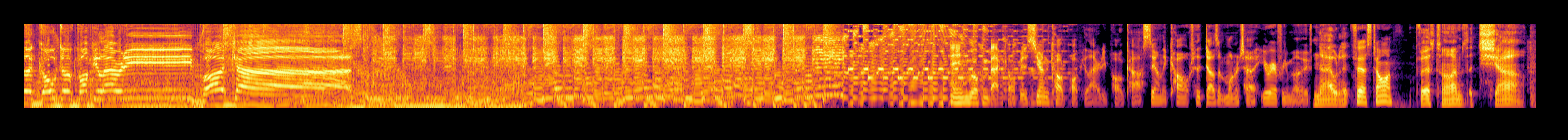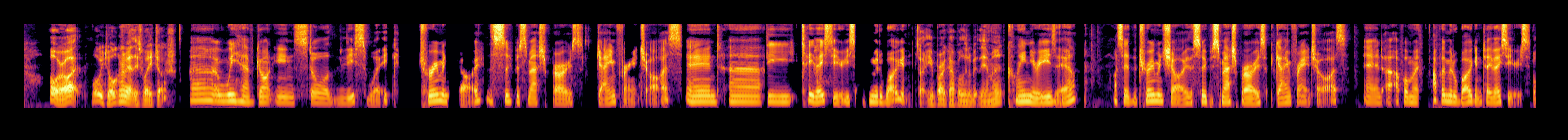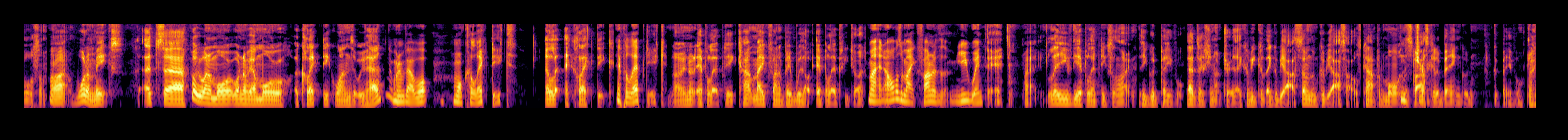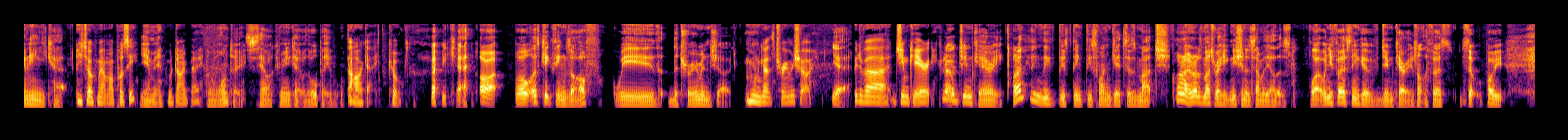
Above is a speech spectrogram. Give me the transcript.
the Cult of Popularity podcast. And welcome back, culters. You're on the Cult Popularity Podcast, the only cult that doesn't monitor your every move. Nailed it. First time. First time's a charm. All right. What are we talking about this week, Josh? Uh, we have got in store this week Truman Show, the Super Smash Bros. game franchise, and uh, the TV series Middle Bogan. So you broke up a little bit there, mate. Clean your ears out. I said the Truman Show, the Super Smash Bros. game franchise, and uh, Upper, Upper Middle Bogan TV series. Awesome. All right. What a mix. It's uh, probably one of more one of our more eclectic ones that we've had. One of our what more eclectic? Ele- eclectic. Epileptic. No, not epileptic. Can't make fun of people with epilepsy, Josh. Mate, I wasn't making fun of them. You went there. Mate, leave the epileptics alone. They're good people. That's actually not true. They could be they could be ass. Some of them could be assholes. Can't put them all in the true. basket of being good good people. I can hear your cat. Are you talking about my pussy? Yeah, man. Well, don't be. But I want to. This is how I communicate with all people. Oh, okay, cool. okay. All right. Well, let's kick things off with the Truman Show. You want to go to the Truman Show? Yeah. Bit of uh, Jim Carrey. Good old Jim Carrey. I don't think this, think this one gets as much. I don't know, not as much recognition as some of the others. Like when you first think of Jim Carrey, it's not the first. It's probably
